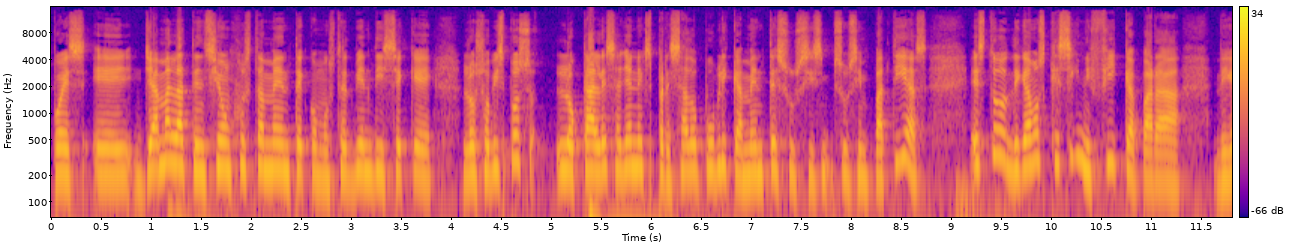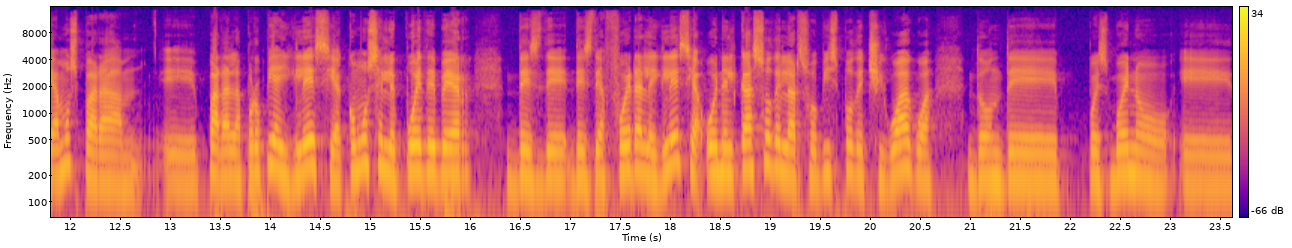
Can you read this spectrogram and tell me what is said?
pues eh, llama la atención justamente, como usted bien dice, que los obispos locales hayan expresado públicamente sus, sus simpatías. Esto, digamos, ¿qué significa para, digamos, para, eh, para la propia iglesia? ¿Cómo se le puede ver desde, desde afuera la iglesia? O en el caso del arzobispo de Chihuahua, donde pues bueno, eh,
